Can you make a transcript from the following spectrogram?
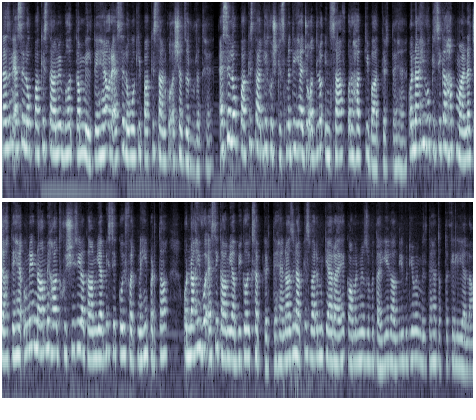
नाजिन ऐसे लोग पाकिस्तान में बहुत कम मिलते हैं और ऐसे लोगों की पाकिस्तान को अशद ज़रूरत है। ऐसे लोग पाकिस्तान की खुशकिस्मती है जो अदलो इंसाफ और हक की बात करते हैं और ना ही वो किसी का हक मारना चाहते हैं। उन्हें नाम हाथ खुशी या कामयाबी से कोई फ़र्क नहीं पड़ता और ना ही वो ऐसी कामयाबी को एक्सेप्ट करते हैं। नाजिन आपके इस बारे में क्या राय है? कॉमेंट में ज़रूर बताइएगा। अगली वीडियो में मिलते हैं, तब तक के लिए अल्लाह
